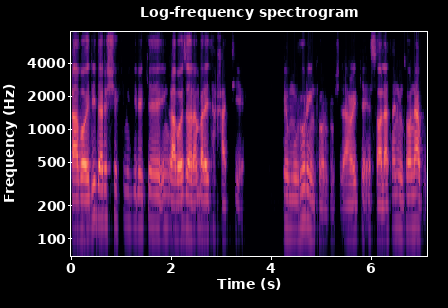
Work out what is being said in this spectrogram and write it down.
قواعدی درش شکل می‌گیره که این قواعد ظاهرا برای تخطیه. به مرور اینطور میشه. در حالی که اصالتا اینطور نبود.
